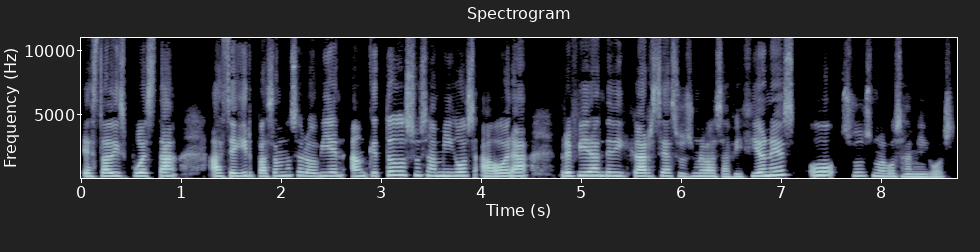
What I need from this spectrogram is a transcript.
Está dispuesta a seguir pasándoselo bien, aunque todos sus amigos ahora prefieran dedicarse a sus nuevas aficiones o sus nuevos amigos.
